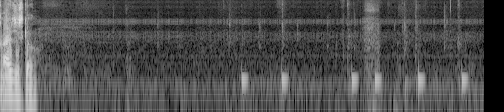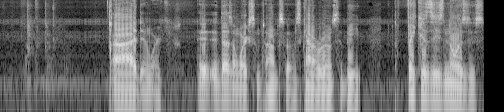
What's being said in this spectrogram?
Right, just go. Ah, it didn't work. It, it doesn't work sometimes, so it's kind of ruins the beat. The freak is these noises?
